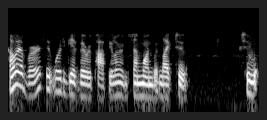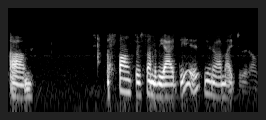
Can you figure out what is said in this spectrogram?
However, if it were to get very popular and someone would like to to um, sponsor some of the ideas, you know, I might do it. I'll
